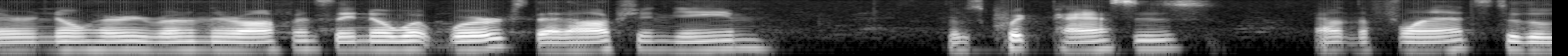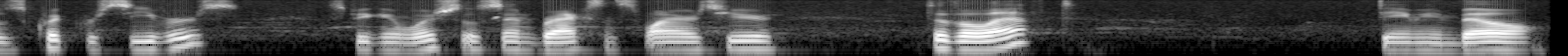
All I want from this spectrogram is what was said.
they're in no hurry running their offense. They know what works. That option game, those quick passes out in the flats to those quick receivers. Speaking of which, they'll send Braxton Swires here to the left. Damian Bell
